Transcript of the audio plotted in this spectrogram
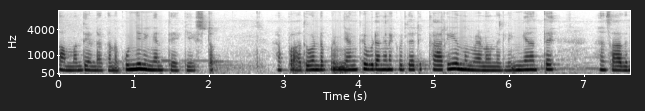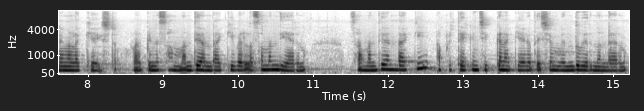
സമ്മന്തി ഉണ്ടാക്കുന്നത്. കുഞ്ഞിന് ഇങ്ങനത്തെയൊക്കെ ഇഷ്ടം. അപ്പോൾ അതുകൊണ്ട് ഞങ്ങൾക്ക് ഇവിടെ അങ്ങനെ വലിയ കറിയൊന്നും വേണമെന്നില്ല. ഇങ്ങനത്തെ സാധനങ്ങളൊക്കെയാണ് ഇഷ്ടം. പിന്നെ സമ്മന്തി ഉണ്ടാക്കി വെള്ള സമ്മന്തി ആയിരുന്നു സമ്മന്തി ഉണ്ടാക്കി അപ്പോഴത്തേക്കും ചിക്കനൊക്കെ ഏകദേശം വെന്ത് വരുന്നുണ്ടായിരുന്നു.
